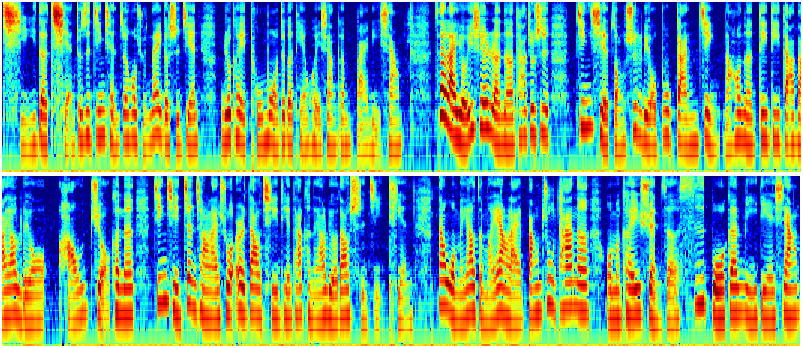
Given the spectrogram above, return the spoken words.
期的前，就是金钱症候群那个时间，你就可以涂抹这个甜茴香跟百里香。再来，有一些人呢，他就是经血总是流不干净，然后呢滴滴答答要流好久，可能经期正常来说二到七天，他可能要流到十几天。那我们要怎么样来帮助他呢？我们可以选择丝柏跟迷迭香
